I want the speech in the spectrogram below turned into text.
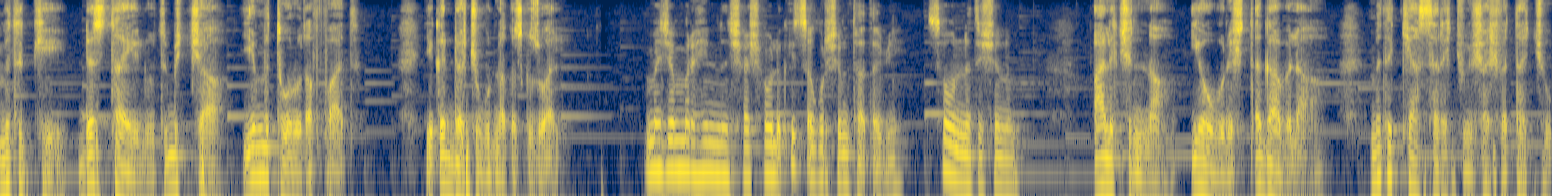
ምትኬ ደስታ ይሉት ብቻ የምትሆነው ጠፋት። የቀዳችው ቡና ቀዝቅዟል። መጀመሪያ ይህንን ሻሽ አውልቀሽ ፀጉርሽን ታጠቢ ሰውነትሽንም አለችና የውብነሽ ጠጋ ብላ ምትኬ ያሰረችውን ሻሽ ፈታችው።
